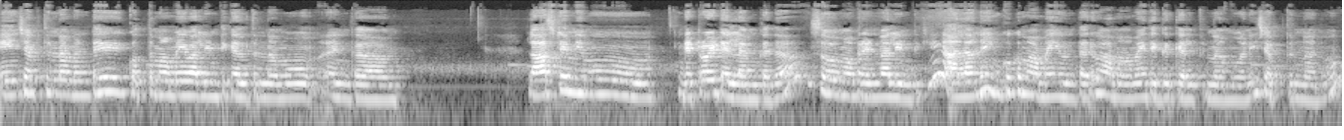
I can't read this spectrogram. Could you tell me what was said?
ఏం చెప్తున్నామంటే కొత్త మామయ్య వాళ్ళ ఇంటికి వెళ్తున్నాము. ఇంకా లాస్ట్ టైం మేము డెట్రాయిట్ వెళ్ళాం కదా. సో మా ఫ్రెండ్ వాళ్ళ ఇంటికి. అలానే ఇంకొక మామయ్య ఉంటారు. ఆ మామయ్య దగ్గరికి వెళ్తున్నాము అని చెప్తున్నాను.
